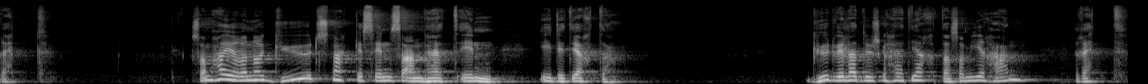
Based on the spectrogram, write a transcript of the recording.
rett. Som hører når Gud snakker sin sannhet inn i ditt hjerte. Gud vil at du skal ha et hjerte som gir Han rett.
